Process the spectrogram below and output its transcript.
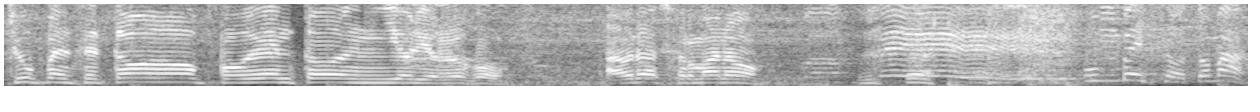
Chúpense todo, poguen todo en Iorio, loco. Abrazo, hermano. Un beso, toma.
